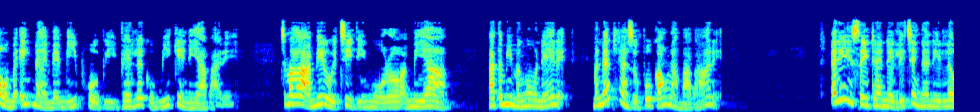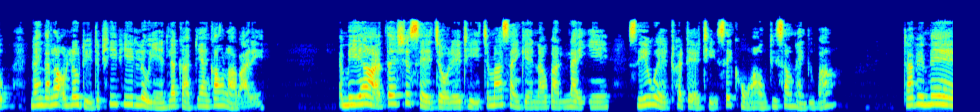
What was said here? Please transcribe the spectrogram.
ကိုမအိပ်နိုင်ပဲမီးဖို့ပြီးဘယ်လက်ကိုမီးကင်နေရပါတယ်ကျမကအမေကိုကြည့်ပြီးငိုတော့အမေကငါသမီးမငိုနဲ့တဲ့မနှက်ဖြန်ဆိုပိုကောင်းလာမှာပါတဲ့ အဲ့ဒီစိတ်ဓာတ်နဲ့လေ့ကျင့်ခန်းတွေလုပ်နိုင်သလောက်အလုပ်တွေတဖြည်းဖြည်းလုပ်ရင်လက်ကပြန်ကောင်းလာပါတယ်။အမေကအသက်80ကျော်တဲ့အထိကျမဆိုင်ကယ်နောက်ကလိုက်ရင်းဈေးဝယ်ထွက်တဲ့အထိစိတ်ခုံအောင်တိဆောက်နိုင်သူပါ။ဒါပေမဲ့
